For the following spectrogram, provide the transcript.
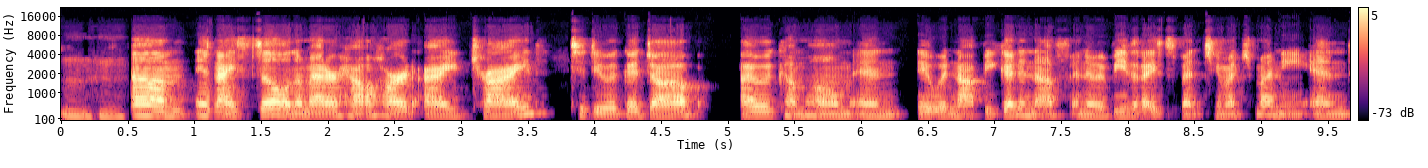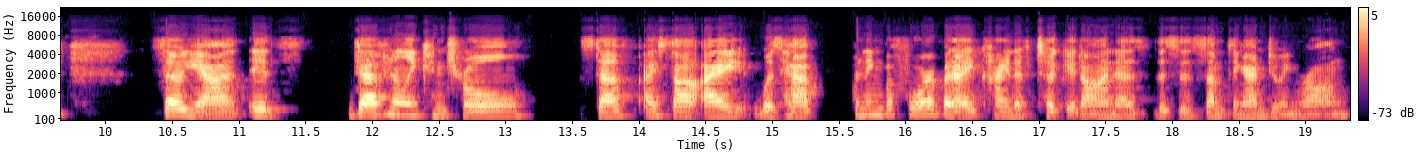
mm-hmm. um, and I still, no matter how hard I tried to do a good job, I would come home and it would not be good enough. And it would be that I spent too much money. And so, yeah, it's, definitely control stuff I saw I was happening before, but I kind of took it on as this is something I'm doing wrong.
